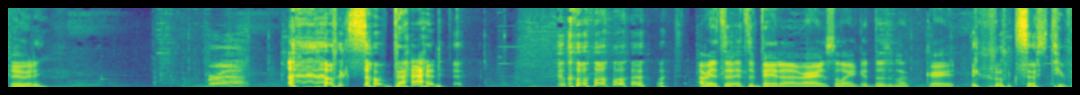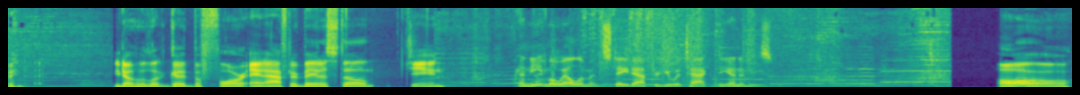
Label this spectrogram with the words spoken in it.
Food? Bruh. that looks so bad. What? I mean, it's a, it's a beta, right? So, like, it doesn't look great. it looks so stupid. You know who looked good before and after beta still? Jean. An emo element stayed after you attacked the enemies. Oh.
